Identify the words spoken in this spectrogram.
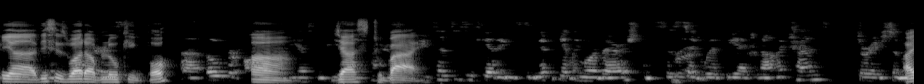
yeah, this is what I'm looking for. Uh, just to buy. I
